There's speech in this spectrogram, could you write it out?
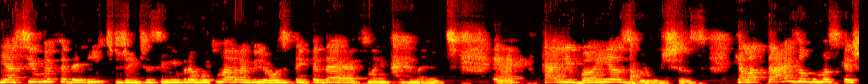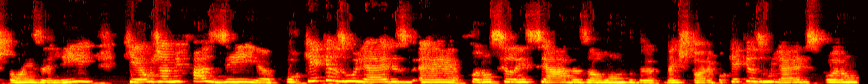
E a Silvia Federici, gente, esse livro é muito maravilhoso, tem PDF na internet. É Caliban e as Bruxas, que ela traz algumas questões ali que eu já me fazia. Por que, que as mulheres é, foram silenciadas ao longo da, da, história? Por que, que as mulheres foram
